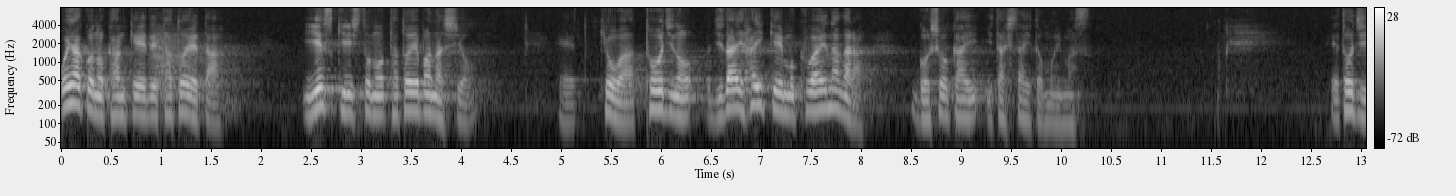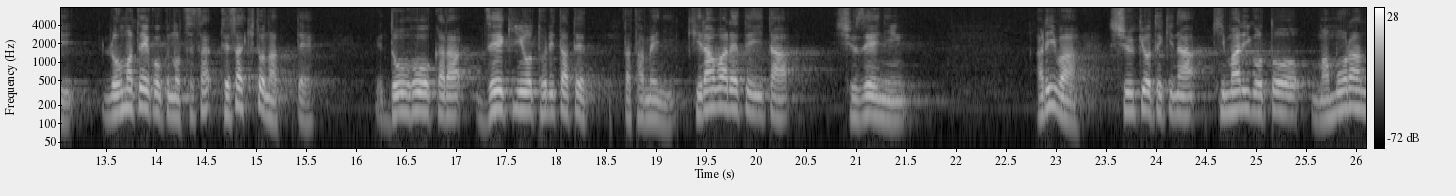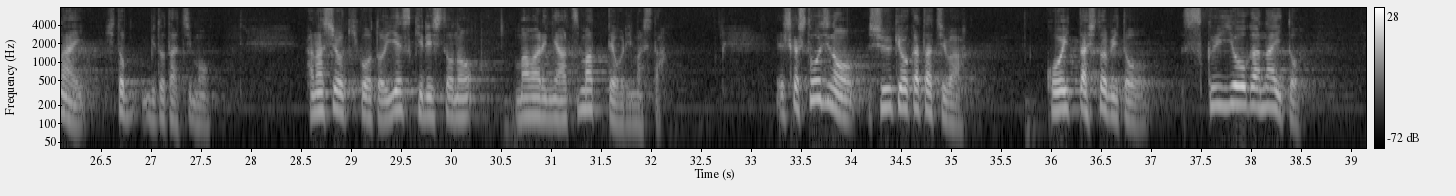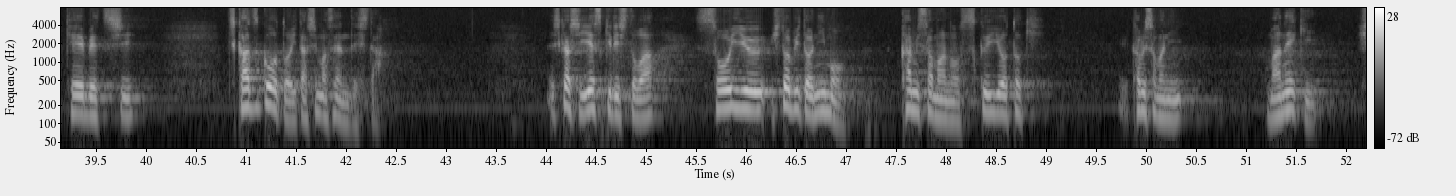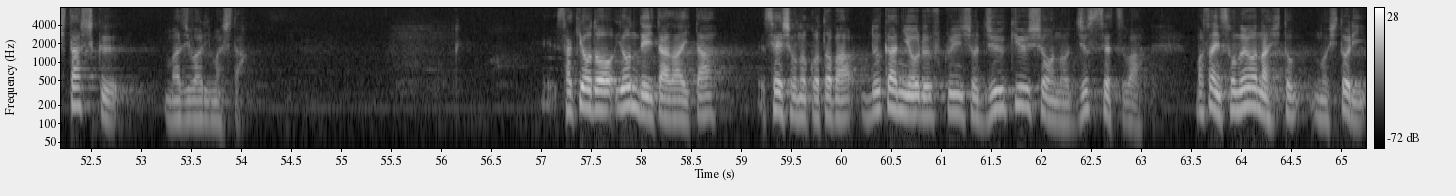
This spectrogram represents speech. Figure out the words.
親子の関係で例えたイエス・キリストの例え話をえ今日は当時の時代背景も加えながらご紹介いたしたいと思います。当時ローマ帝国の手先となって同胞から税金を取り立てたために嫌われていた酒税人あるいは宗教的な決まり事を守らない人々たちも話を聞こうとイエス・キリストの周りに集まっておりました。しかし当時の宗教家たちはこういった人々を救いようがないと軽蔑し近づこうといたしませんでした。しかしイエス・キリストはそういう人々にも神様の救いを説き神様に招き親しく交わりました。先ほど読んでいただいた聖書の言葉ルカによる福音書19章の10節はまさにそのような人の一人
